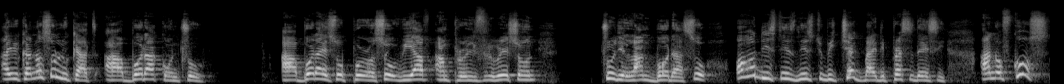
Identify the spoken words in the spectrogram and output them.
And you can also look at our border control. Our border is so porous, so we have armed proliferation through the land border. So all these things needs to be checked by the presidency. And of course,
